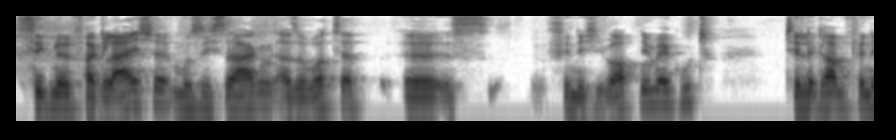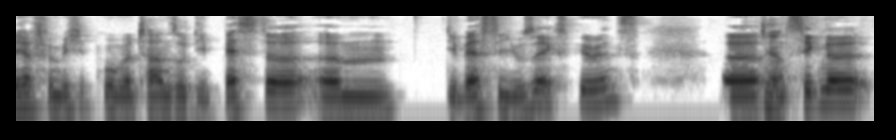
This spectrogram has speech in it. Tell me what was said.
Signal vergleiche, muss ich sagen, also WhatsApp äh, ist, finde ich, überhaupt nicht mehr gut. Telegram finde ich hat für mich momentan so die beste, ähm, die beste User Experience. Äh, ja. Und Signal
